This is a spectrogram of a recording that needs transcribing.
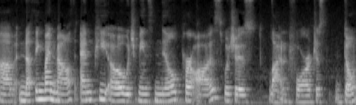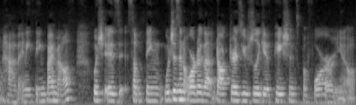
um, nothing by mouth, NPO, which means nil per os, which is Latin for just don't have anything by mouth, which is something, which is an order that doctors usually give patients before, you know,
